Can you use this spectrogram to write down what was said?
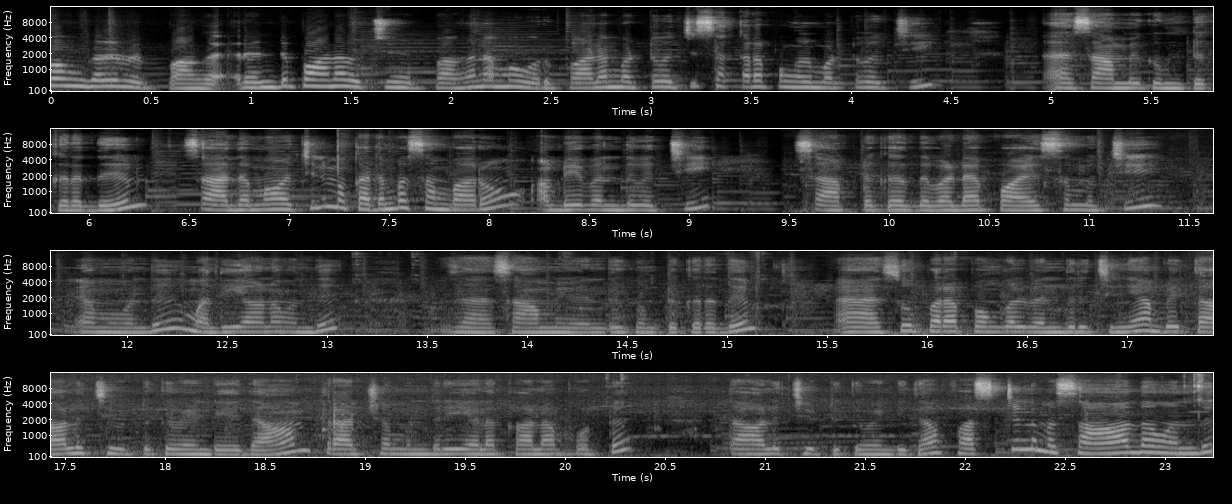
பொங்கல் வைப்பாங்க. ரெண்டு பானை வச்சு வைப்பாங்க. நம்ம ஒரு பானை மட்டும் வச்சு சக்கரை பொங்கல் மட்டும் வச்சு சாமி கும்பிட்டுக்கிறது. சாதமாக வச்சு நம்ம கதம்ப சம்பாரம் அப்படியே வந்து வச்சு சாப்பிட்டுக்கிறது. வடை பாயசம் வச்சு நம்ம வந்து மதியானம் வந்து சாமி வந்து கும்பிட்டுக்கிறது. சூப்பராக பொங்கல் வந்துருச்சுங்க. அப்படியே தாளித்து விட்டுக்க வேண்டியதுதான். திராட்சை முந்திரி இலக்காலாம் போட்டு தாளித்து விட்டுக்க வேண்டியதான் ஃபஸ்ட்டு நம்ம சாதம் வந்து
